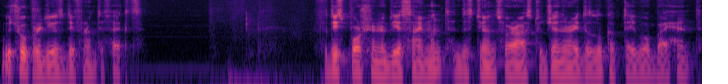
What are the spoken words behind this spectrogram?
which will produce different effects. For this portion of the assignment, the students were asked to generate the lookup table by hand.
